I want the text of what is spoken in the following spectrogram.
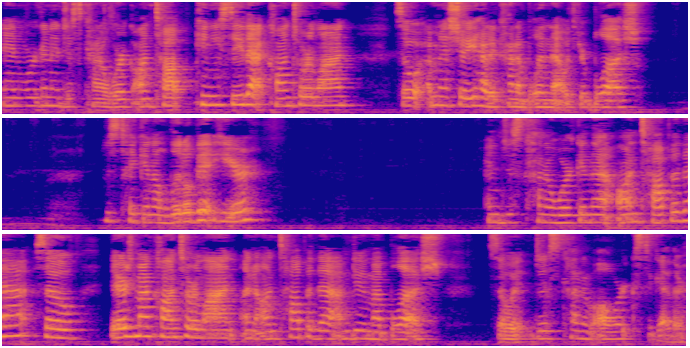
and we're going to just kind of work on top. Can you see that contour line? So I'm going to show you how to kind of blend that with your blush. Just taking a little bit here and just kind of working that on top of that. So there's my contour line and on top of that I'm doing my blush. So it just kind of all works together.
